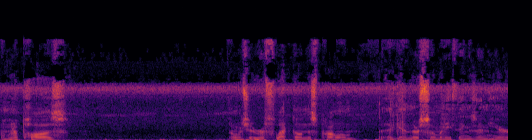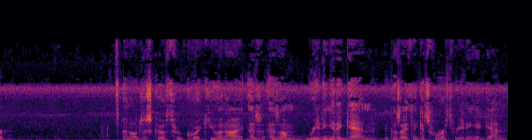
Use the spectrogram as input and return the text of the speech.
I'm going to pause. I want you to reflect on this poem. Again, there's so many things in here. And I'll just go through quick. You and I, as, as I'm reading it again, because I think it's worth reading again,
